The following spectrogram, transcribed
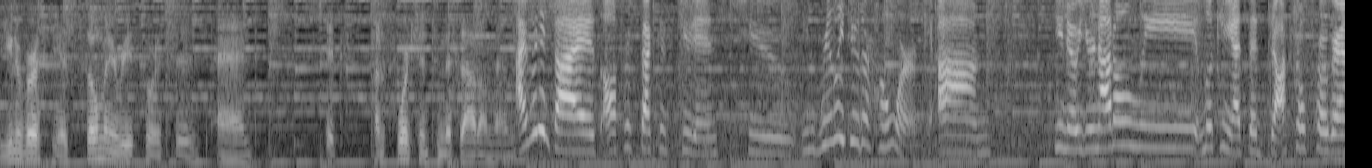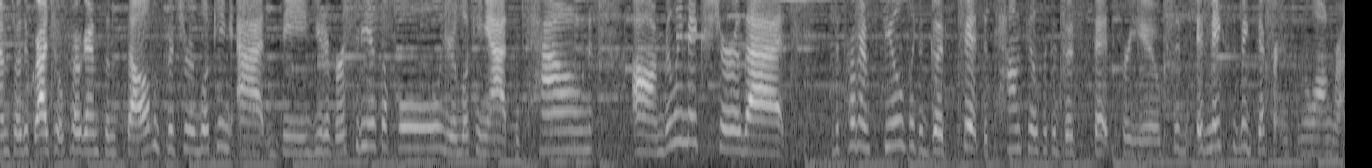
The university has so many resources and it's unfortunate to miss out on them. I would advise all prospective students to really do their homework. Um, you know, you're not only looking at the doctoral programs or the graduate programs themselves, but you're looking at the university as a whole, you're looking at the town. Um, really make sure that the program feels like a good fit, the town feels like a good fit for you, because it, it makes a big difference in the long run.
